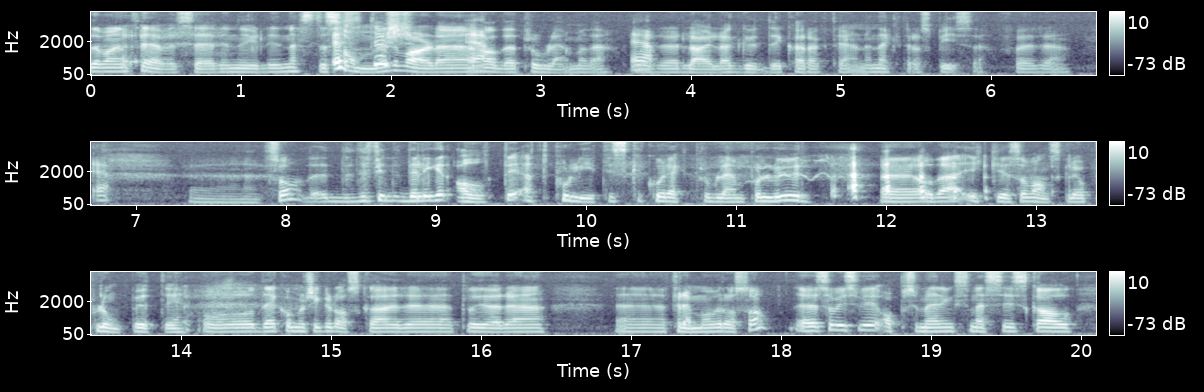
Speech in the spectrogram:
det var en TV-serie nylig. Neste Østers. sommer var det, hadde et problem med det. Hvor Laila Goody-karakterene nekter å spise. For, uh, så det, det, det, ligger alltid et politisk korrekt problem på lur. Og det er ikke så vanskelig å plumpe uti. Og det kommer sikkert Oscar uh, til å gjøre fremover også. så hvis vi oppsummeringsmessig skal Eh,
